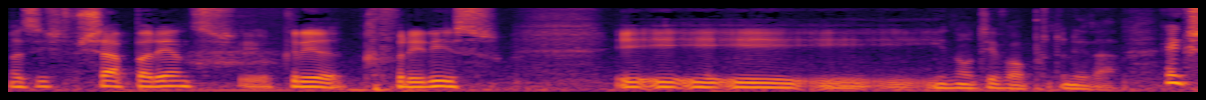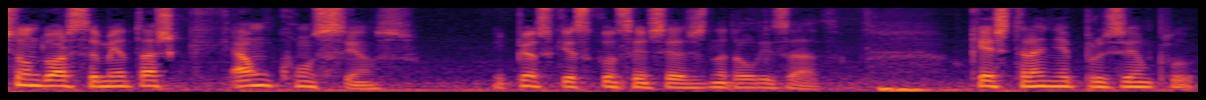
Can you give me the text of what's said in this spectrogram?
Mas isto fechar parênteses, eu queria referir isso e, e- e- e- não tive a oportunidade. Em questão do orçamento, acho que há um consenso e penso que esse consenso é generalizado. O que é estranho é, por exemplo,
